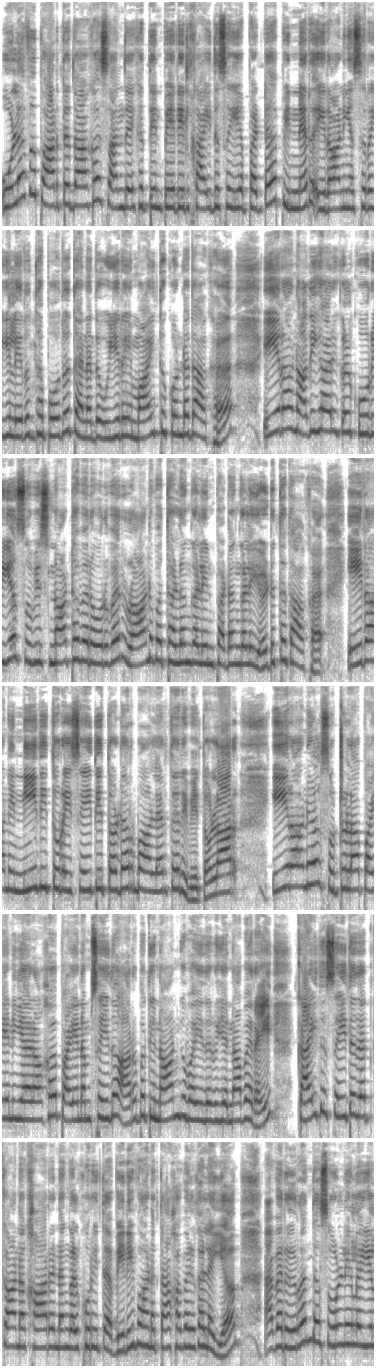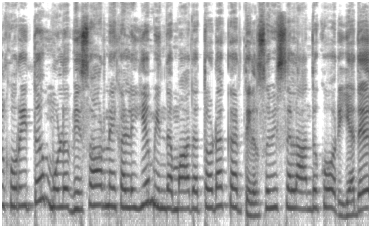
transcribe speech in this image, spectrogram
உளவு பார்த்ததாக சந்தேகத்தின் பேரில் கைது செய்யப்பட்ட பின்னர் ஈரானிய சிறையில் இருந்தபோது தனது உயிரை மாய்த்து கொண்டதாக ஈரான் அதிகாரிகள் கூறிய சுவிஸ் நாட்டவர் ஒருவர் ராணுவ தளங்களின் படங்களை எடுத்ததாக ஈரானின் நீதித்துறை செய்தி தொடர்பாளர் தெரிவித்துள்ளார். ஈரானில் சுற்றுலா பயணியராக பயணம் செய்த அறுபத்தி நான்கு வயதுடைய நபரை கைது செய்ததற்கான காரணங்கள் குறித்த விரிவான தகவல்களையும் அவர் இறந்த சூழ்நிலையில் குறித்து முழு விசாரணைகளையும் இந்த மாத தொடக்கத்தில் சுவிட்சர்லாந்து கோரியது.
